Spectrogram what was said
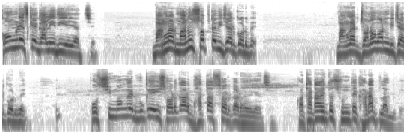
কংগ্রেসকে গালি দিয়ে যাচ্ছে। বাংলার মানুষ সবটা বিচার করবে। বাংলার জনগণ বিচার করবে। পশ্চিমবঙ্গের বুকে এই সরকার ভাতার সরকার হয়ে গেছে। কথাটা হয়তো শুনতে খারাপ লাগবে।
